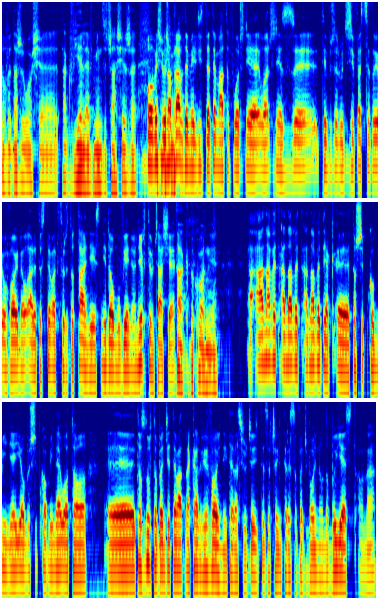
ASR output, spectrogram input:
to wydarzyło się tak wiele w międzyczasie, że... Bo byśmy naprawdę mieli listę tematów łącznie, łącznie z y, tym, że ludzie się fascynują wojną, ale to jest temat, który totalnie jest nie do omówienia, nie w tym czasie. Tak, dokładnie. A, a, nawet, a, nawet, a nawet jak e, to szybko minie i oby szybko minęło, to e, to znów to będzie temat na kanwie wojny i teraz ludzie zaczęli interesować wojną, no bo jest ona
